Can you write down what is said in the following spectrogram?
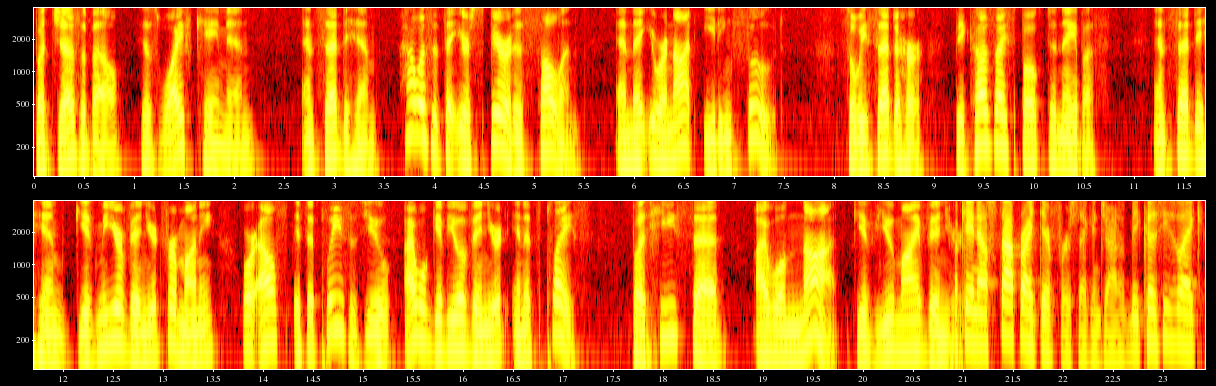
But Jezebel, his wife, came in and said to him, How is it that your spirit is sullen, and that you are not eating food? So he said to her, Because I spoke to Naboth, and said to him, Give me your vineyard for money, or else, if it pleases you, I will give you a vineyard in its place. But he said, I will not give you my vineyard. Okay, now stop right there for a second, Jonathan, because he's like,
